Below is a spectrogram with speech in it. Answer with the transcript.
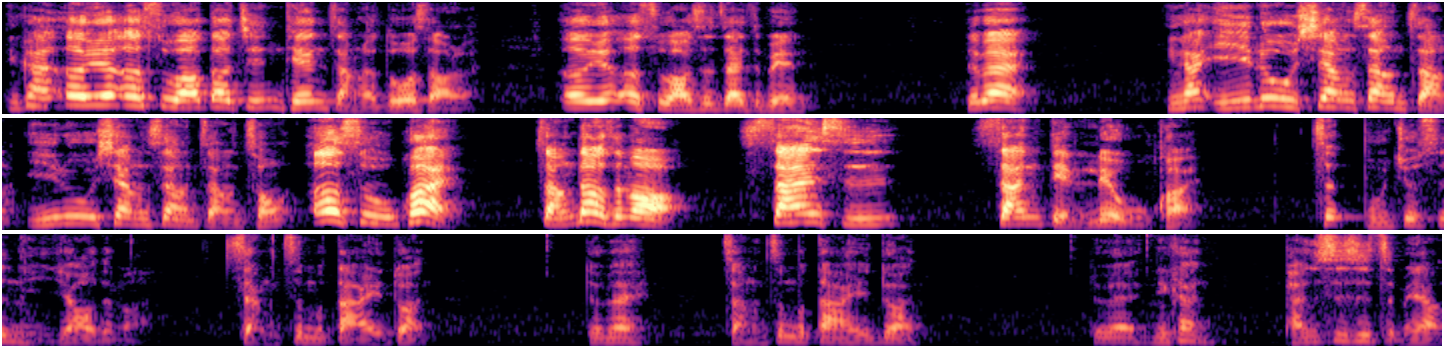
你看二月二十五号到今天涨了多少了？二月二十五号是在这边，对不对？你看一路向上涨，一路向上涨，从二十五块涨到什么？三十。三点六五块，这不就是你要的吗？涨这么大一段，对不对？涨这么大一段，对不对？你看盘势是怎么样？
